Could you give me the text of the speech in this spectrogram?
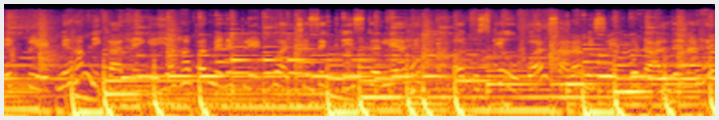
एक प्लेट में हम निकाल लेंगे। यहाँ पर मैंने प्लेट को अच्छे से ग्रीस कर लिया है और उसके ऊपर सारा मिश्रण को डाल देना है।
